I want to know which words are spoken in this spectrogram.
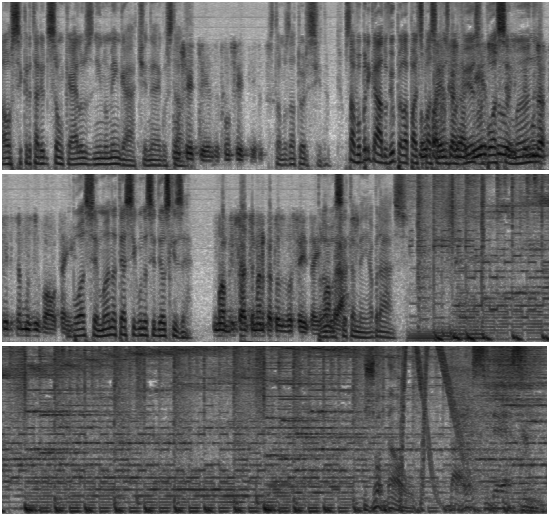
ao secretário de São Carlos, Nino Mengatti, né, Gustavo? Com certeza, com certeza. Estamos na torcida. Gustavo, obrigado, viu, pela participação Opa, mais uma vez. Boa semana. Segunda-feira estamos de volta aí. Boa semana, até segunda, se Deus quiser. Uma abençoada semana para todos vocês aí. Para um você também. Abraço. Jornal da SDS.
